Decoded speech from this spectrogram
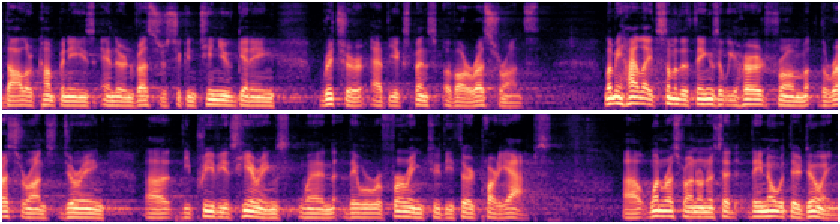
dollar companies and their investors to continue getting richer at the expense of our restaurants. Let me highlight some of the things that we heard from the restaurants during uh, the previous hearings when they were referring to the third party apps. Uh, one restaurant owner said they know what they're doing.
